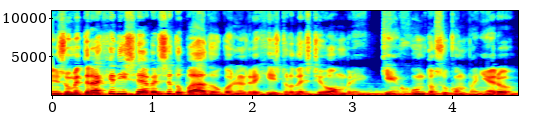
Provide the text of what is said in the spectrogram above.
En su metraje dice haberse topado con el registro de este hombre, quien junto a su compañero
